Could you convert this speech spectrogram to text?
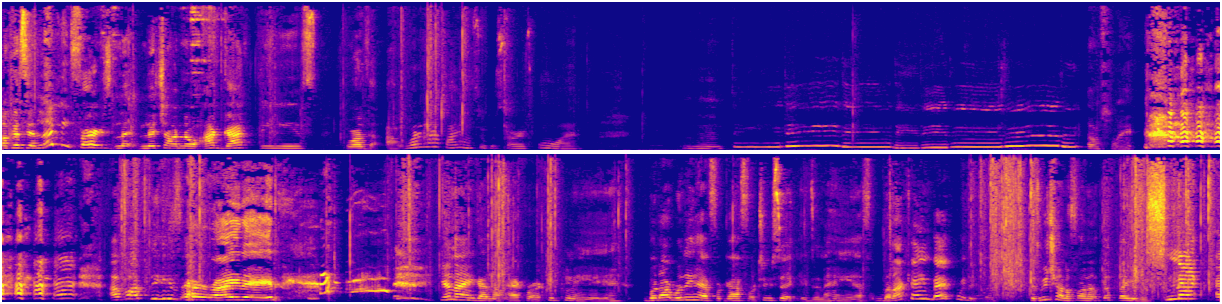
Okay, so let me first let, let y'all know I got these for the, uh, what did I buy on Superstars for? Mm-hmm. I'm playing. I bought these at Rite Aid. Y'all I ain't got no right. Quit. But I really have forgot for two seconds and a half. But I came back with it. Because we trying to find out that thing is a snack. Uh,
